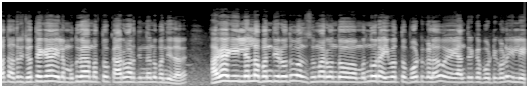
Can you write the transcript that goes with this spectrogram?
ಮತ್ತು ಅದ್ರ ಜೊತೆಗೆ ಇಲ್ಲಿ ಮುದುಗ ಮತ್ತು ಕಾರವಾರದಿಂದನೂ ಬಂದಿದ್ದಾವೆ. ಹಾಗಾಗಿ ಇಲ್ಲೆಲ್ಲ ಬಂದಿರೋದು ಒಂದು ಸುಮಾರು ಒಂದು ಮುನ್ನೂರ ಐವತ್ತು ಬೋಟುಗಳು, ಯಾಂತ್ರಿಕ ಬೋಟುಗಳು ಇಲ್ಲಿ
